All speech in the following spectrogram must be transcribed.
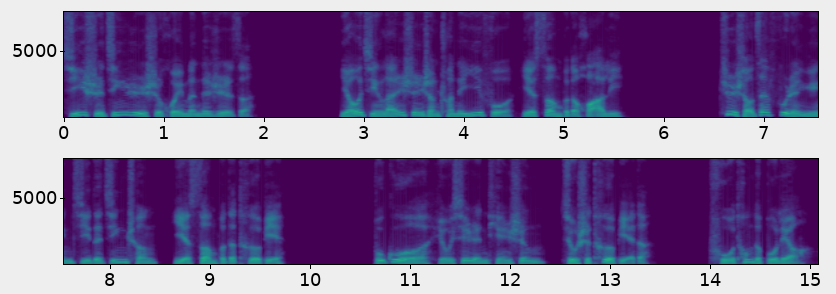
即使今日是回门的日子。姚锦兰身上穿的衣服也算不得华丽，至少在富人云集的京城也算不得特别。不过有些人天生就是特别的，普通的布料、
